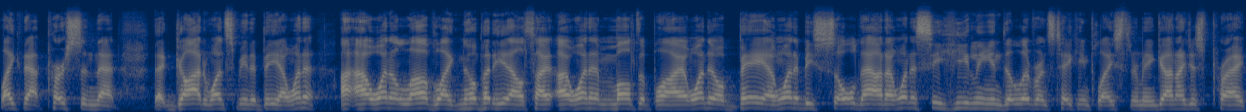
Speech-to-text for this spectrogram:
like that person that, that God wants me to be. I want to, I, I want to love like nobody else. I, I want to multiply. I want to obey. I want to be sold out. I want to see healing and deliverance taking place through me. God, I just pray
